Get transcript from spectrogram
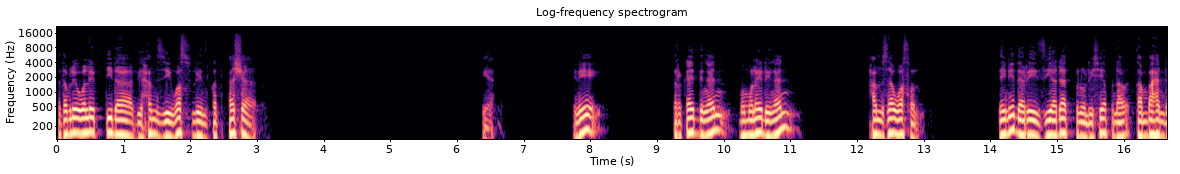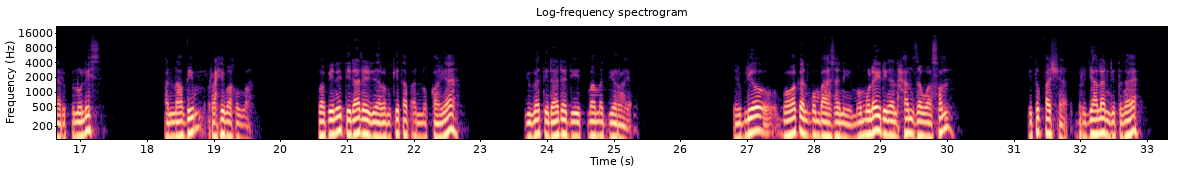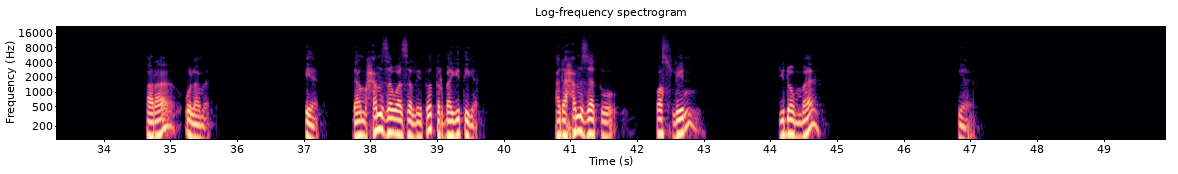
Kata beliau wal ibtida bihamzi waslin qad fasha. Ya. Ini terkait dengan memulai dengan hamzah wasal. Ini dari ziyadat penulisnya, tambahan dari penulis An-Nadim rahimahullah. Sebab ini tidak ada di dalam kitab An-Nuqayah juga tidak ada di Itmam Diraya. Jadi beliau bawakan pembahasan ini. Memulai dengan Hamzah Wasal. Itu fasya. Berjalan di tengah para ulama. Iya. Dan Hamzah Wasal itu terbagi tiga. Ada Hamzah tu Waslin di domba. Ya.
